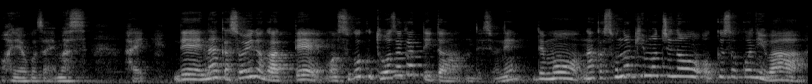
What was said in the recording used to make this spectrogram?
おはようございます。はい、でなんかそういうのがあってもうすごく遠ざかっていたんですよね。でもなんかその気持ちの奥底には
